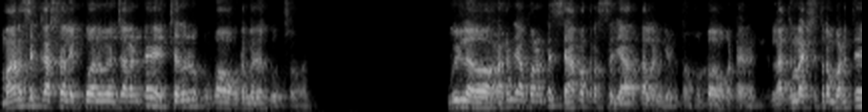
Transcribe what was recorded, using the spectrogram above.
మానసిక కష్టాలు ఎక్కువ అనుభవించాలంటే చంద్రుడు పుబ్బా ఒకటి మీద కూర్చోవాలి. వీళ్ళు ఒక రకం చెప్పాలంటే శాపగ్రస్త జాతకాలు అని చెప్తాం పుబ్బా ఒకటే అని. లగ్న నక్షత్రం పడితే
